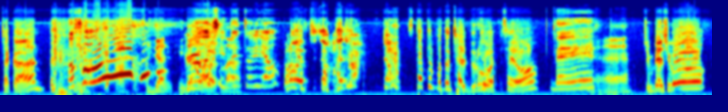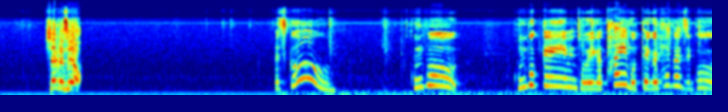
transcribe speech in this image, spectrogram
잠깐, 긴장 그- 긴장 아 받았구나. 심장 떨려. 아, 진짜 하지 마. 야, 스타트 버튼 잘 누르고 하세요. 네. 네. 준비하시고, 시작하세요! 렛츠 고. 공포 공포 게임 저희가 타임 어택을 해가지고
